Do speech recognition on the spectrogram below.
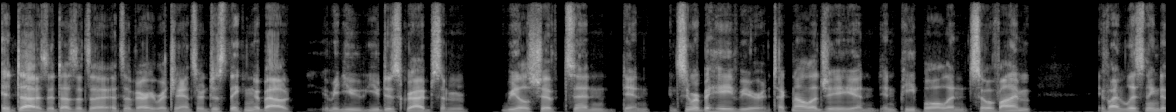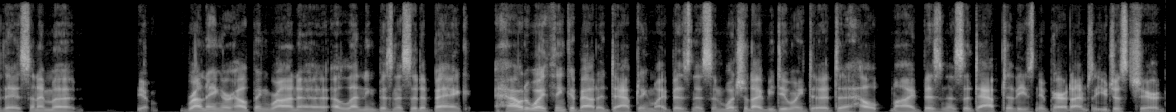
It does. It does. It's a it's a very rich answer. Just thinking about, I mean, you you described some real shifts in in consumer behavior and technology and in people. And so if I'm if I'm listening to this and I'm a you know, running or helping run a, a lending business at a bank, how do I think about adapting my business and what should I be doing to to help my business adapt to these new paradigms that you just shared?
